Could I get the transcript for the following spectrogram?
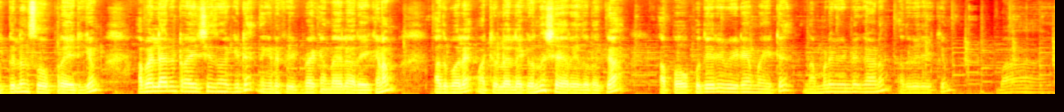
ഇതിലും സൂപ്പറായിരിക്കും അപ്പോൾ എല്ലാവരും ട്രൈ ചെയ്ത് നോക്കിയിട്ട് നിങ്ങളുടെ ഫീഡ്ബാക്ക് എന്തായാലും അറിയിക്കണം. അതുപോലെ മറ്റുള്ളവരിലേക്ക് ഒന്ന് ഷെയർ ചെയ്ത് കൊടുക്കുക. അപ്പോൾ പുതിയൊരു വീഡിയോ ആയിട്ട് നമ്മൾ വീണ്ടും കാണും. അതുവരേക്കും ബൈ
